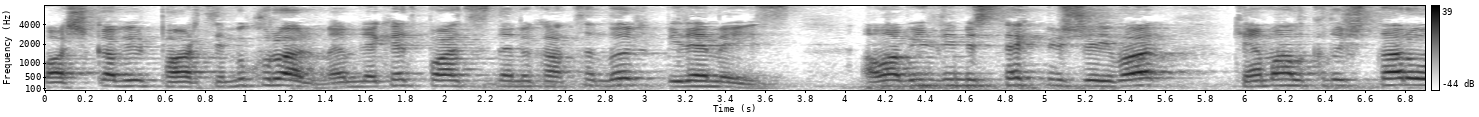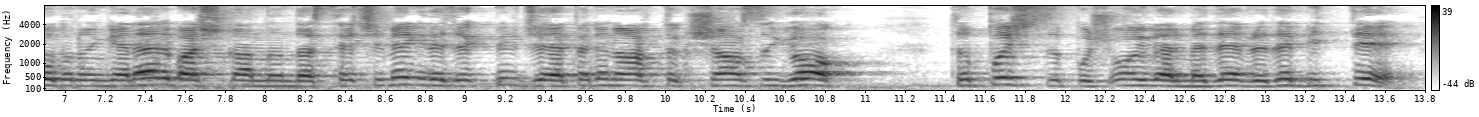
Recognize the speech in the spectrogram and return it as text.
başka bir parti mi kurar, memleket partisine mi katılır bilemeyiz. Ama bildiğimiz tek bir şey var. Kemal Kılıçdaroğlu'nun genel başkanlığında seçime gidecek bir CHP'nin artık şansı yok. Tıpış tıpış oy verme devrede bitti.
